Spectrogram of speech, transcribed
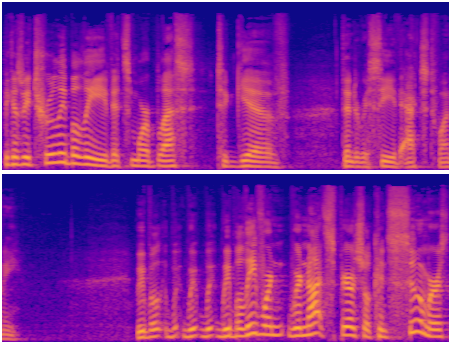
because we truly believe it's more blessed to give than to receive, Acts 20. We, we, we, we believe we're, we're not spiritual consumers,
